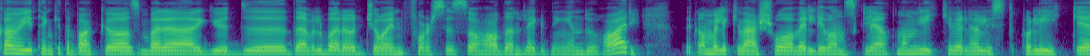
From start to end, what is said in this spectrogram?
kan vi tenke tilbake og bare herregud, det er vel bare å join forces og ha den legningen du har. Det kan vel ikke være så veldig vanskelig at man likevel har lyst på like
